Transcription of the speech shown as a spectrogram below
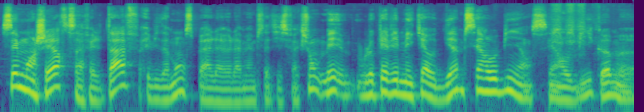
C'est moins cher, ça fait le taf. Évidemment, c'est pas la, la même satisfaction, mais le clavier méca haut de gamme, c'est un hobby. Hein. C'est un hobby comme euh,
